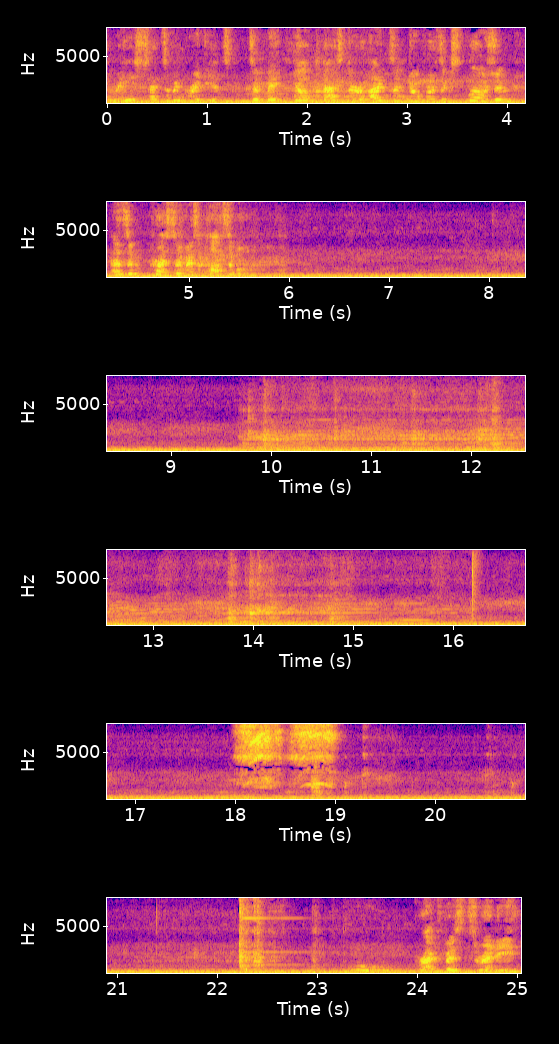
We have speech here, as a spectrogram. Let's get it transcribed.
three sets of ingredients to make young Master Heinzendufer's explosion as impressive as possible. Breakfast's ready.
